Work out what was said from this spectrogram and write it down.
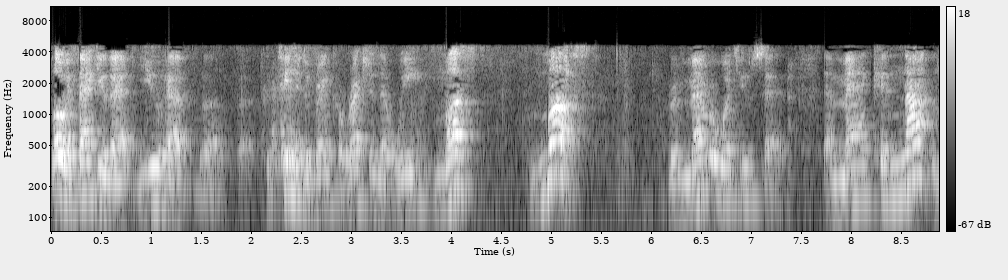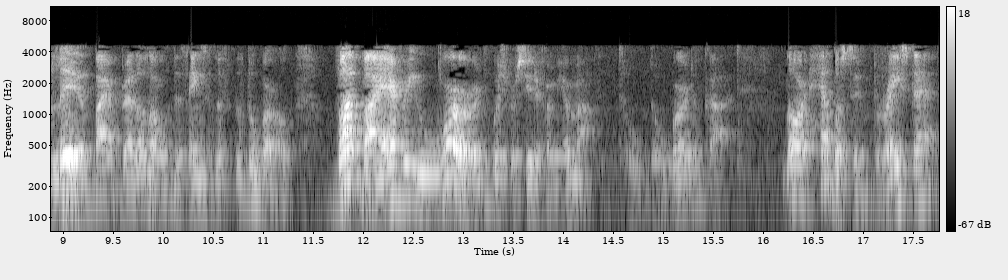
Lord, we thank you that you have uh, continued to bring correction that we must, must remember what you said. That man cannot live by bread alone, the things of the, of the world, but by every word which proceeded from your mouth, the, the word of God. Lord, help us to embrace that.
